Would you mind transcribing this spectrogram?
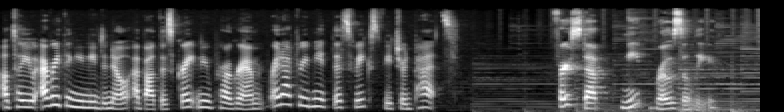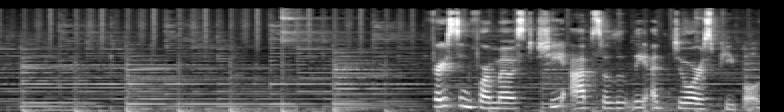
I'll tell you everything you need to know about this great new program right after we meet this week's featured pets. First up, meet Rosalie. First and foremost, she absolutely adores people.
